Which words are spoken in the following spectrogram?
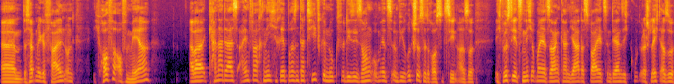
Ähm, das hat mir gefallen und ich hoffe auf mehr. Aber Kanada ist einfach nicht repräsentativ genug für die Saison, um jetzt irgendwie Rückschlüsse draus zu ziehen. Also ich wüsste jetzt nicht, ob man jetzt sagen kann, ja, das war jetzt in der Hinsicht gut oder schlecht. Also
